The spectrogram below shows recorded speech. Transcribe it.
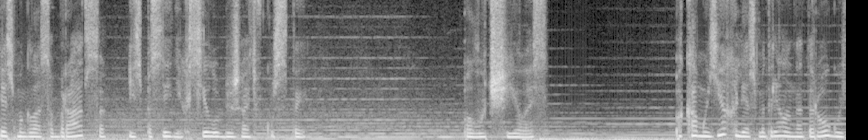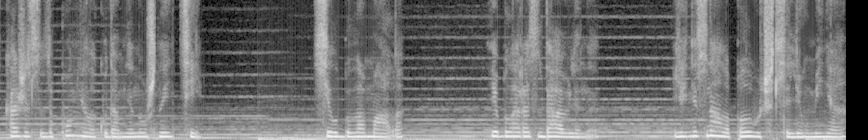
я смогла собраться и из последних сил убежать в кусты. Получилось. Пока мы ехали, я смотрела на дорогу и, кажется, запомнила, куда мне нужно идти. Сил было мало. Я была раздавлена. Я не знала, получится ли у меня.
